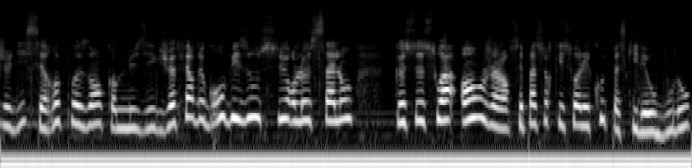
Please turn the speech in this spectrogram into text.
Je dis c'est reposant comme musique. Je vais faire de gros bisous sur le salon, que ce soit Ange, alors c'est pas sûr qu'il soit à l'écoute parce qu'il est au boulot.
